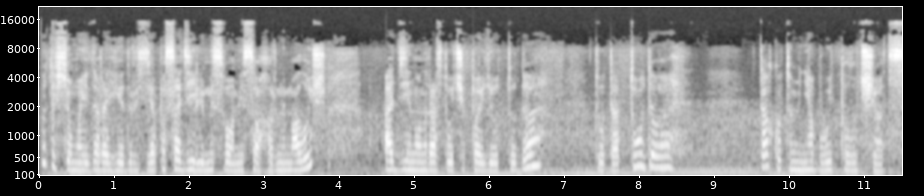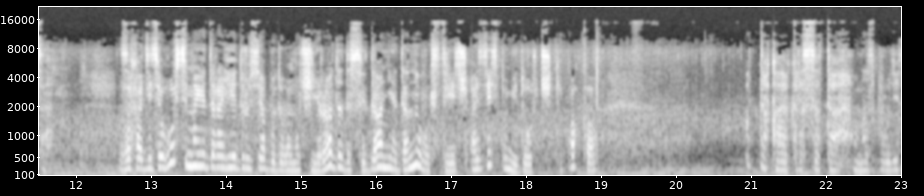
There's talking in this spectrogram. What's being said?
Вот и все, мои дорогие друзья. Посадили мы с вами сахарный малыш. Один он росточек пойдет туда, тот оттуда. Так вот у меня будет получаться. Заходите в гости, мои дорогие друзья. Буду вам очень рада. До свидания, до новых встреч. А здесь помидорчики. Пока. Вот такая красота у нас будет.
